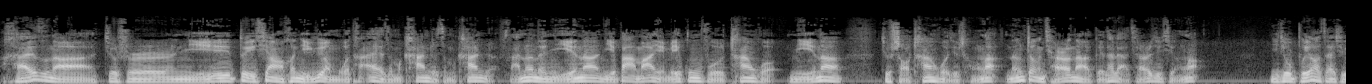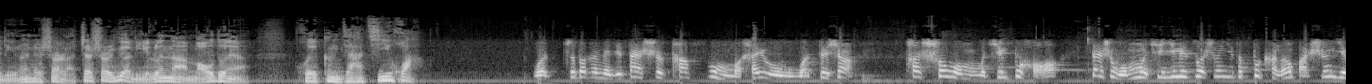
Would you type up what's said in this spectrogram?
孩子呢就是你对象和你岳母，他爱怎么看着怎么看着，反正呢你呢你爸妈也没工夫掺和，你呢就少掺和就成了，能挣钱呢给他俩钱就行了，你就不要再去理论这事儿了，这事儿越理论呢矛盾啊会更加激化。我知道这问题，但是他父母还有我对象，他说我母亲不好，但是我母亲因为做生意，她不可能把生意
